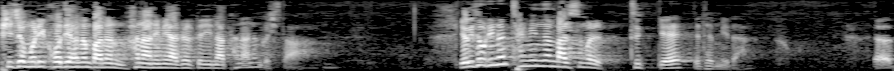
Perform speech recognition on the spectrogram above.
피조물이 고대하는 바는 하나님의 아들들이 나타나는 것이다. 여기서 우리는 재밌는 말씀을 듣게 됩니다. 어,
